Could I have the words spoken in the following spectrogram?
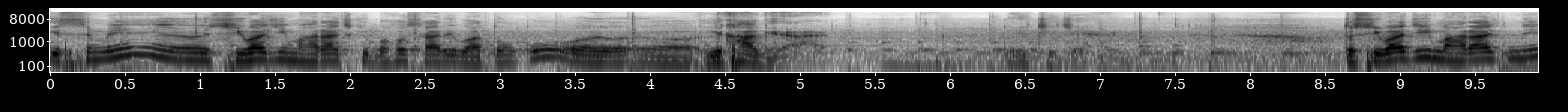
इसमें शिवाजी महाराज की बहुत सारी बातों को लिखा गया है। तो ये चीज़ें हैं। तो शिवाजी महाराज ने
